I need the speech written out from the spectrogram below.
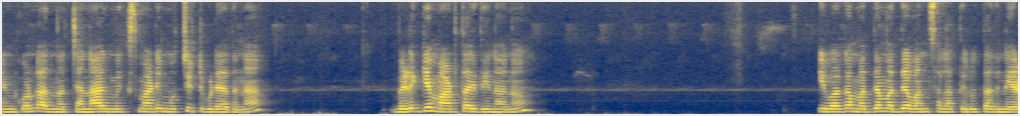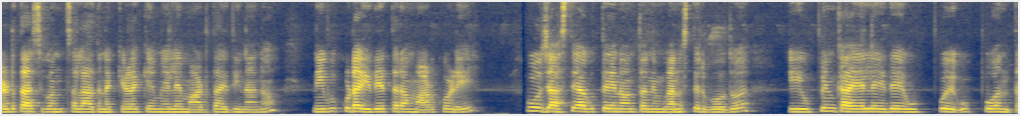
ಹಿಂಡ್ಕೊಂಡು ಅದನ್ನ ಚೆನ್ನಾಗಿ ಮಿಕ್ಸ್ ಮಾಡಿ ಮುಚ್ಚಿಟ್ಬಿಡಿ ಅದನ್ನು. ಬೆಳಗ್ಗೆ ಮಾಡ್ತಾಯಿದ್ದೀನಿ ನಾನು. ಇವಾಗ ಮಧ್ಯ ಮಧ್ಯೆ ಒಂದು ಸಲ ತಿರುತ್ತೆ ಅದನ್ನು, ಎರಡು ತಾಸಿಗೆ ಒಂದು ಸಲ ಅದನ್ನು ಕೆಳಕ್ಕೆ ಮೇಲೆ ಮಾಡ್ತಾಯಿದ್ದೀನಿ ನಾನು. ನೀವು ಕೂಡ ಇದೇ ಥರ ಮಾಡ್ಕೊಳ್ಳಿ. ಉಪ್ಪು ಜಾಸ್ತಿ ಆಗುತ್ತೆ ಏನೋ ಅಂತ ನಿಮ್ಗೆ ಅನಿಸ್ತಿರ್ಬೋದು. ಈ ಉಪ್ಪಿನಕಾಯಲ್ಲೇ ಇದೆ ಉಪ್ಪು ಉಪ್ಪು ಅಂತ.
